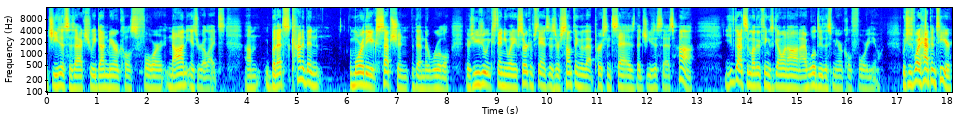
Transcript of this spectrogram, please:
Jesus has actually done miracles for non Israelites. Um, but that's kind of been more the exception than the rule. There's usually extenuating circumstances or something that that person says that Jesus says, huh, you've got some other things going on. I will do this miracle for you which is what happens here.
